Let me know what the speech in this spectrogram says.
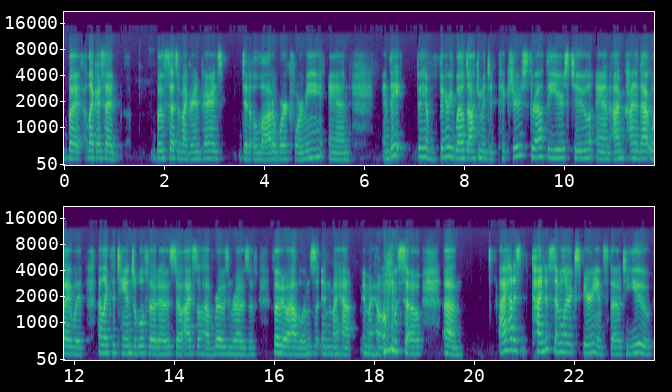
but like I said, both sets of my grandparents did a lot of work for me, and and they they have very well documented pictures throughout the years too. And I'm kind of that way with I like the tangible photos, so I still have rows and rows of photo albums in my house in my home. so um, I had a kind of similar experience though to you.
